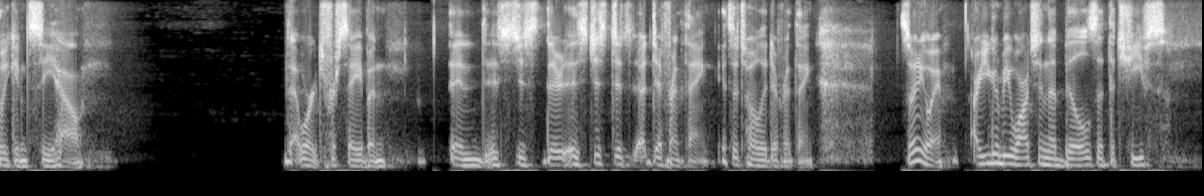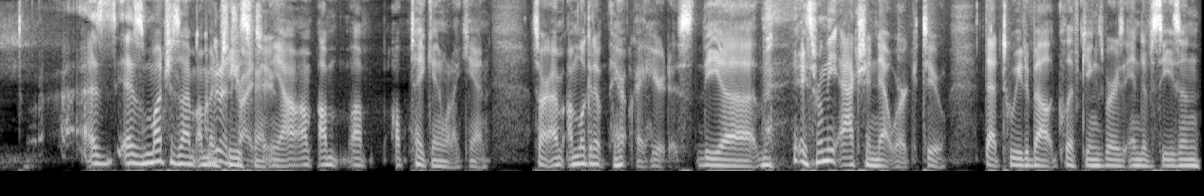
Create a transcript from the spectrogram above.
we can see how that worked for Saban, and it's just there. It's just a different thing. It's a totally different thing. So anyway, are you going to be watching the Bills at the Chiefs? As as much as I'm, I'm, I'm a Chiefs fan, to. yeah, I'm, I'm, i will take in what I can. Sorry, I'm, I'm looking up here. Okay, here it is. The uh, it's from the Action Network too. That tweet about Cliff Kingsbury's end of season.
